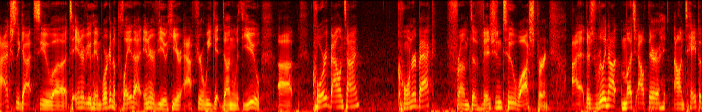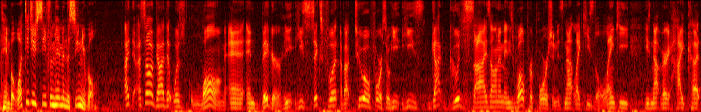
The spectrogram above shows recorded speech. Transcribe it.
I actually got to uh, to interview him. We're going to play that interview here after we get done with you. Uh, Corey Ballentine, cornerback from Division Two Washburn. I, there's really not much out there on tape of him, but what did you see from him in the Senior Bowl? I, I, saw a guy that was long and, and bigger. He, he's six foot, about 204, so he, he's got good size on him and he's well proportioned. It's not like he's lanky, he's not very high cut,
